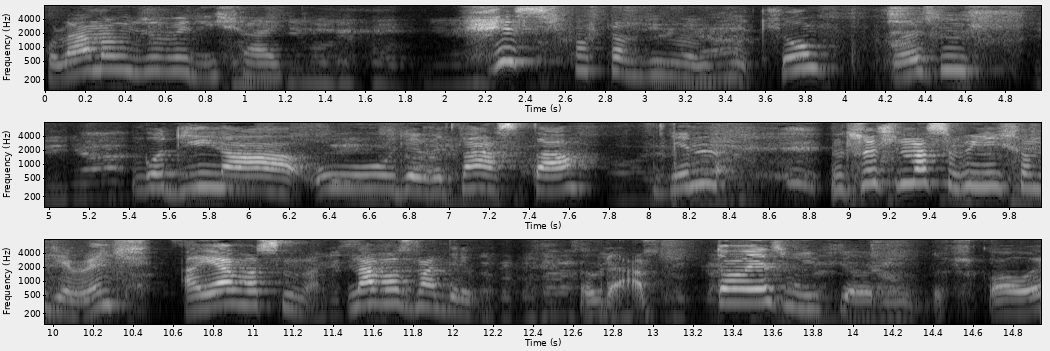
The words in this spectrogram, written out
kolano widzowie dzisiaj. Jesteśmy w prawdziwym życiu. To jest już godzina u 19. Nie, no to 18.59, a ja was na, na was nagrywam. Dobra, to jest mój piornik do szkoły.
